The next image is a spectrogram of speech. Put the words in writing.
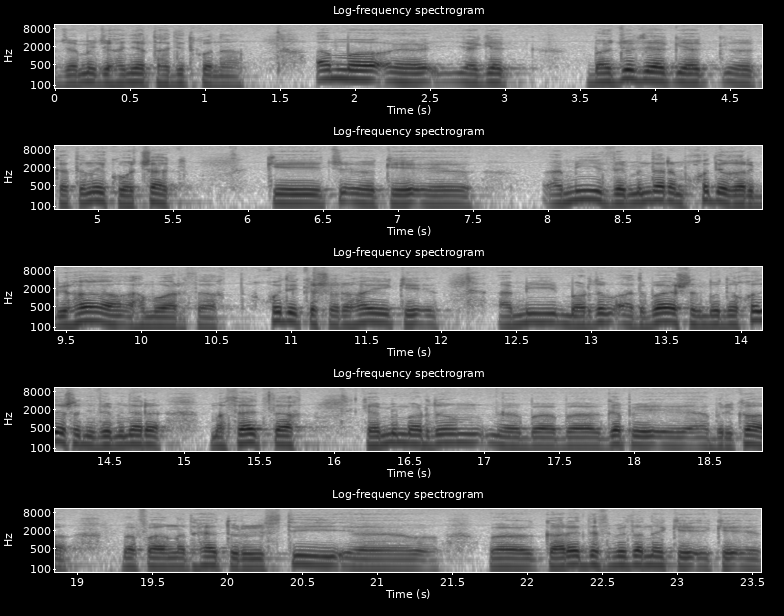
جامعه جهانی را تهدید کنه. اما یک بجز یک یک کتنه کوچک که که امی زمینه رم خود غربی ها هموار ساخت خود کشورهایی که امی مردم ادبایشان بودن خودشان زمینه را مساعد ساخت که امی مردم با گپ امریکا به فعالیت‌های تروریستی و کار دست بزنه که که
